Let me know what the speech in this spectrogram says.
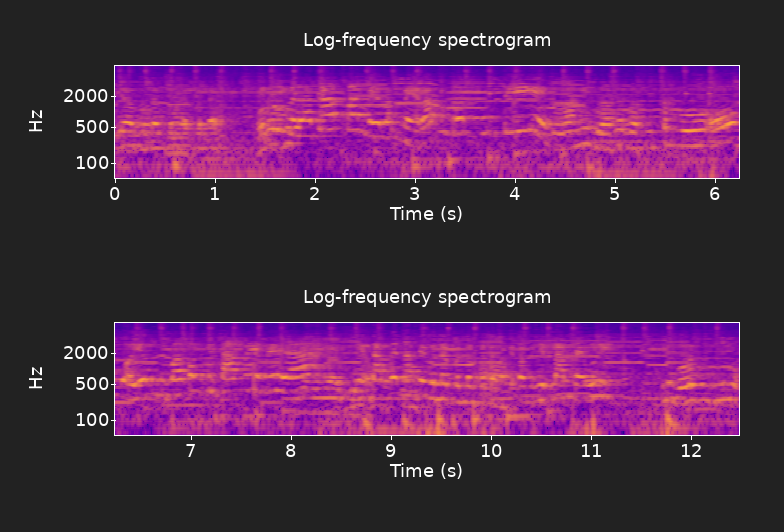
Ya benar benar benar. Ini beras apa? Beras merah atau beras putih? Kebetulan nih berasnya beras hitam bu. Oh, oh ya lebih bapak kita tape deh ya. Iya, iya. Kita tape nanti bener-bener bener. Kita bikin tape uli. Ini boleh sini bu.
